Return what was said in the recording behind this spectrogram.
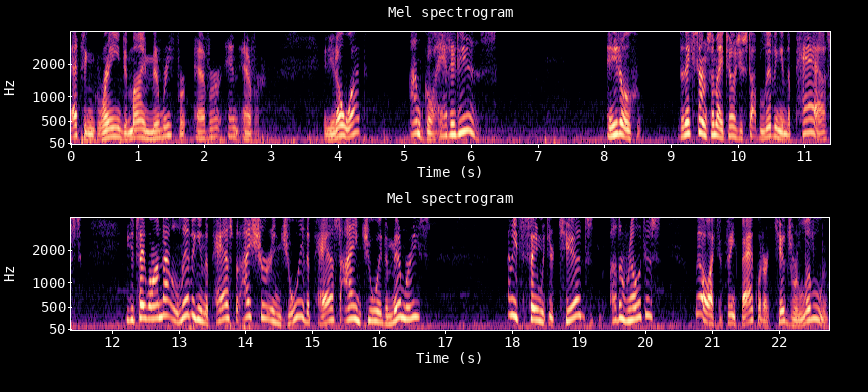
That's ingrained in my memory forever and ever. And you know what? I'm glad it is. And you know, the next time somebody tells you stop living in the past, you can say, well, I'm not living in the past, but I sure enjoy the past. I enjoy the memories. I mean, it's the same with your kids, other relatives. We all like to think back when our kids were little and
